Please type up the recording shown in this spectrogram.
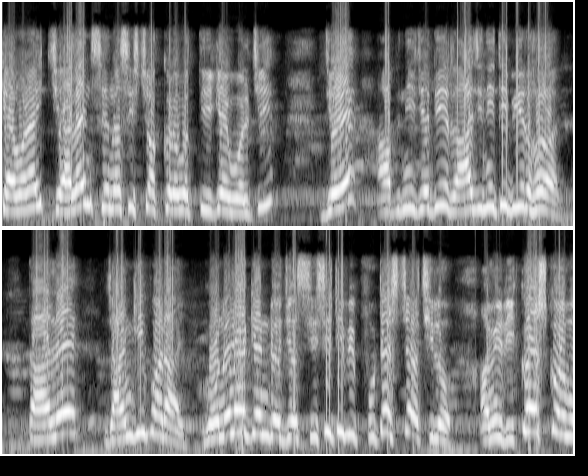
ক্যামেরায় চ্যালেঞ্জ সেনাশিস চক্রবর্তীকে বলছি যে, আপনি যদি রাজনীতিবিদ হন, তাহলে জাঙ্গিপাড়ায় গণনা কেন্দ্রে যে সিসিটিভি ফুটেজটা ছিল, আমি রিকোয়েস্ট করব।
